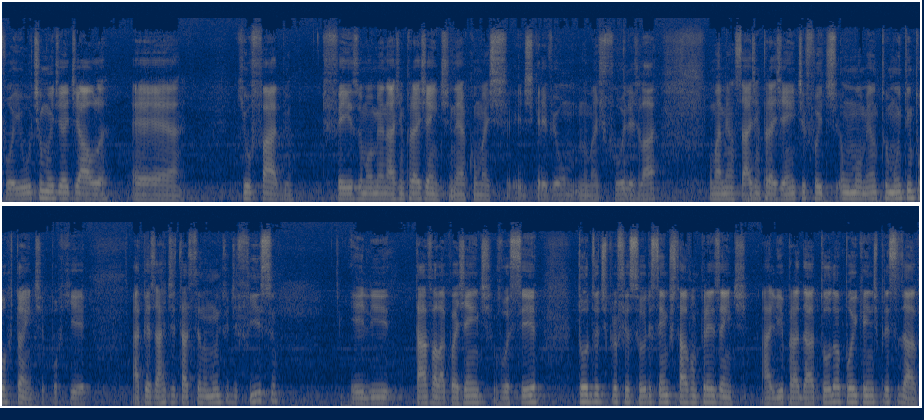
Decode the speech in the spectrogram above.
foi o último dia de aula é, que o Fábio fez uma homenagem para gente, né? Com umas, ele escreveu um, umas folhas lá uma mensagem para gente. Foi um momento muito importante, porque apesar de estar tá sendo muito difícil, ele estava lá com a gente, você, todos os professores sempre estavam presentes ali para dar todo o apoio que a gente precisava.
